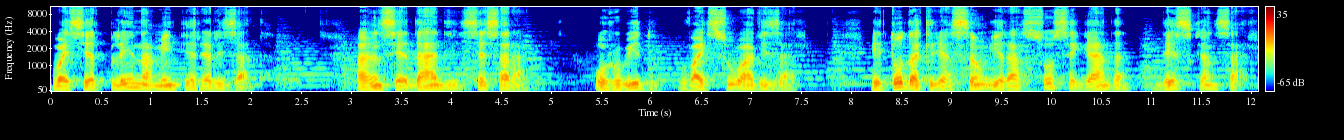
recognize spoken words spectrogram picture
vai ser plenamente realizada. A ansiedade cessará, o ruído vai suavizar, e toda a criação irá sossegada descansar.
